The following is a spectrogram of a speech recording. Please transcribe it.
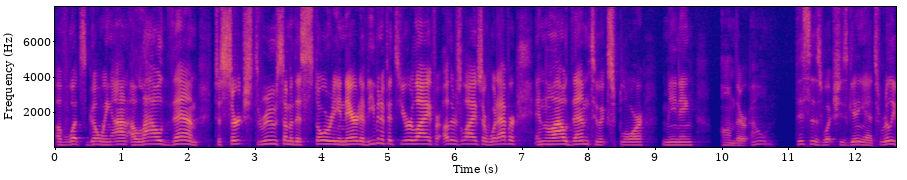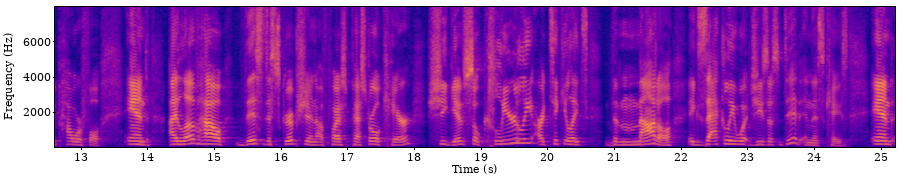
of what's going on. Allow them to search through some of this story and narrative, even if it's your life or others' lives or whatever, and allow them to explore meaning on their own. This is what she's getting at. It's really powerful. And I love how this description of pastoral care she gives so clearly articulates the model, exactly what Jesus did in this case. And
